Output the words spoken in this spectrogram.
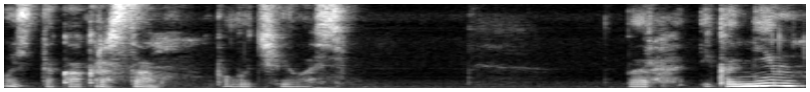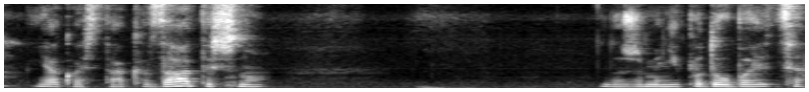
Ось така краса получилась. Тепер і камін якось так затишно. Дуже мені подобається.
